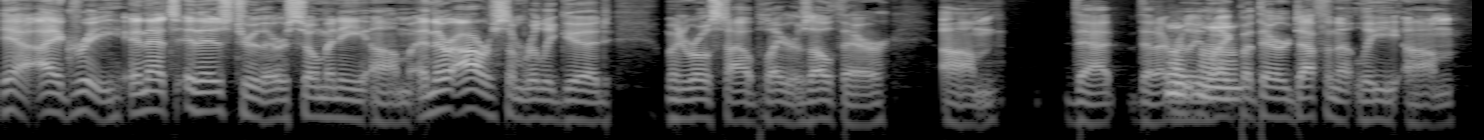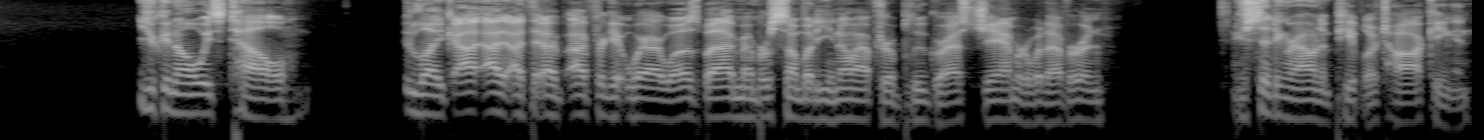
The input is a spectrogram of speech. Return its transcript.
Yeah, I agree, and that's it is true. There are so many, um, and there are some really good Monroe style players out there um, that that I really Mhm. like. But there are definitely um, you can always tell. Like I I I, th- I forget where I was, but I remember somebody you know after a bluegrass jam or whatever, and you're sitting around and people are talking, and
